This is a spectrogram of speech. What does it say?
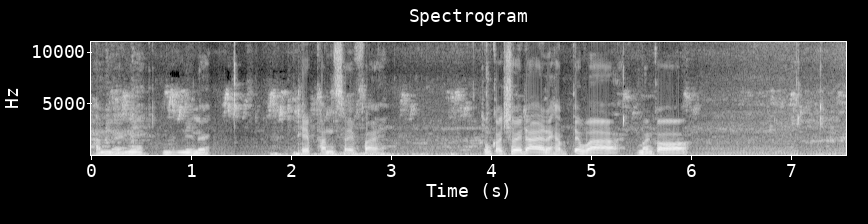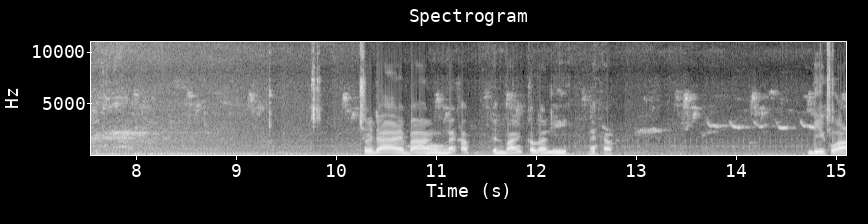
พันไว้นี่แบบนี้เลย เทปพันสายไฟ มันก็ช่วยได้นะครับ แต่ว่ามันก็ ช่วยได้บ้างนะครับ เป็นบางกรณีนะครับ ดีกว่า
